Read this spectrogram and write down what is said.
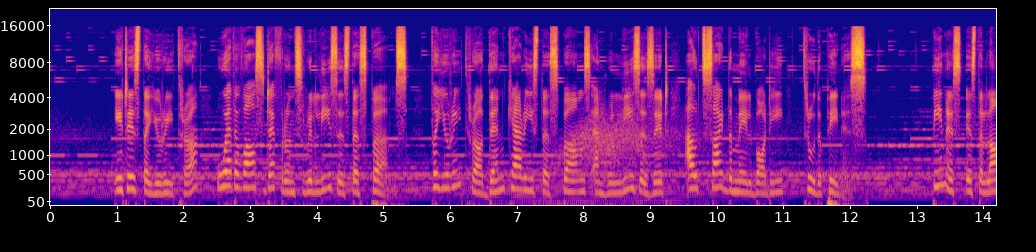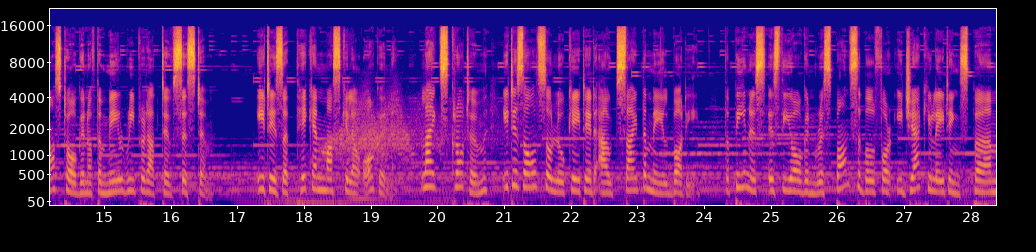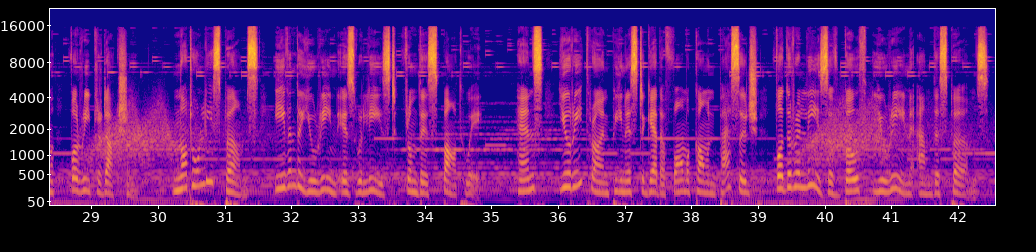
It is the urethra where the vas deferens releases the sperms. The urethra then carries the sperms and releases it outside the male body through the penis. Penis is the last organ of the male reproductive system. It is a thick and muscular organ like scrotum, it is also located outside the male body. The penis is the organ responsible for ejaculating sperm for reproduction. Not only sperms, even the urine is released from this pathway. Hence, urethra and penis together form a common passage for the release of both urine and the sperms.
